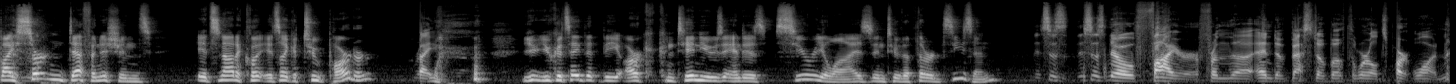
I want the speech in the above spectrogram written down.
by certain definitions, it's not a cli- it's like a two-parter. right? You you could say that the arc continues and is serialized into the third season. This is this is no fire from the end of Best of Both Worlds Part One,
